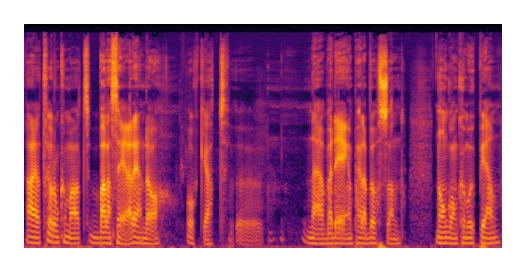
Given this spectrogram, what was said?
ja, jag tror de kommer att balansera det ändå och att eh, när värderingen på hela börsen någon gång kommer upp igen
